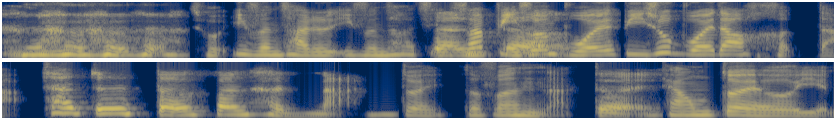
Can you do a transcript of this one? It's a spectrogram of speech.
就一分差就是一分差结束，真它比分不会比数不会到很大，它就是得分很难，对，得分很难。对，相对而言，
